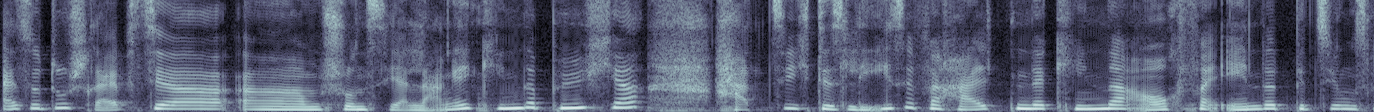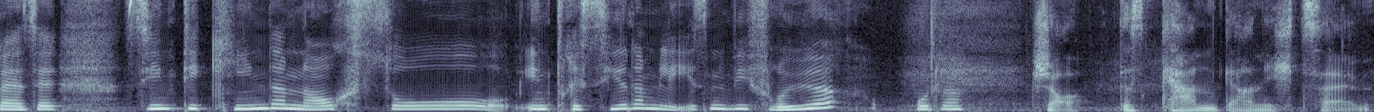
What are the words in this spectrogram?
Also du schreibst ja ähm, schon sehr lange Kinderbücher. Hat sich das Leseverhalten der Kinder auch verändert, beziehungsweise sind die Kinder noch so interessiert am Lesen wie früher? Oder? Schau, das kann gar nicht sein.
